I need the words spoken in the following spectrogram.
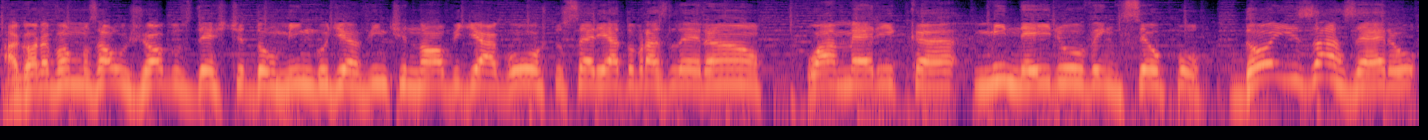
Agora vamos aos jogos deste domingo, dia 29 de agosto, Série A do Brasileirão. O América Mineiro venceu por 2 a 0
